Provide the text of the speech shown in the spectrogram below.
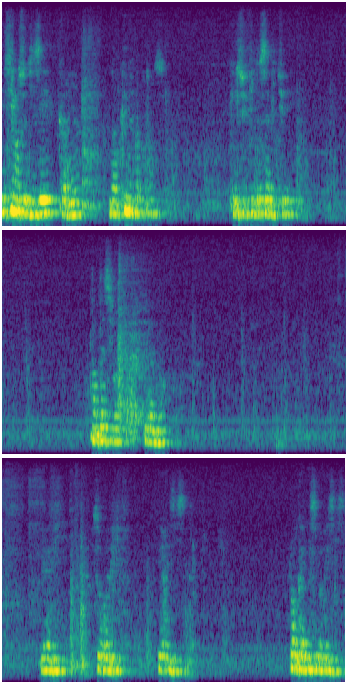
Et si on se disait que rien n'a aucune importance, qu'il suffit de s'habituer Tentation de la mort. Mais la vie se revive et résiste. L'organisme résiste.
